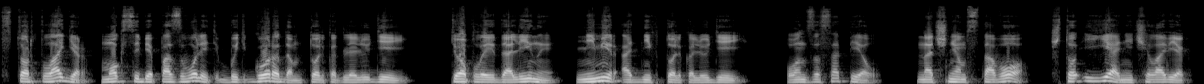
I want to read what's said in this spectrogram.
Стортлагер мог себе позволить быть городом только для людей. Теплые долины – не мир одних только людей. Он засопел. Начнем с того, что и я не человек,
